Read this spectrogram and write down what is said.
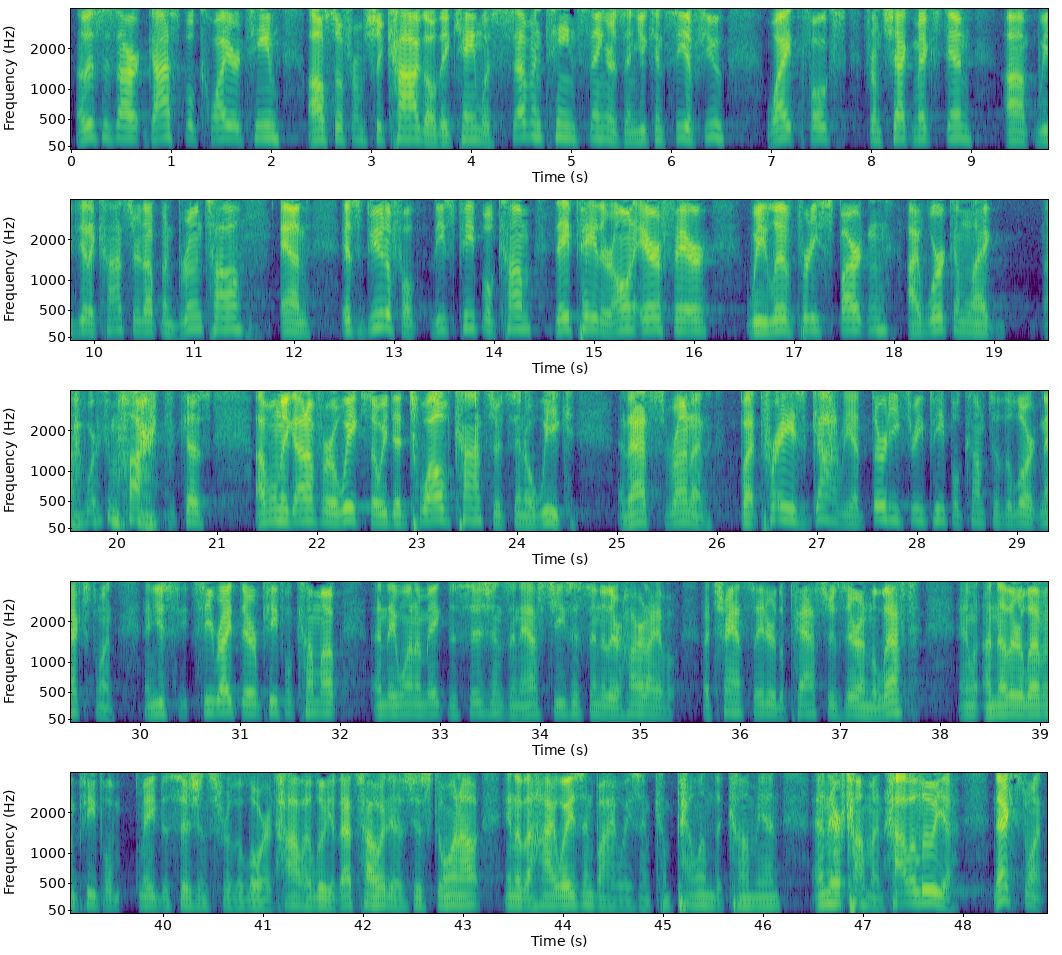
Now, this is our gospel choir team, also from Chicago. They came with 17 singers, and you can see a few white folks from Czech mixed in. Um, we did a concert up in Bruntál, and it's beautiful. These people come, they pay their own airfare we live pretty Spartan. I work them like, I work them hard because I've only got them for a week. So we did 12 concerts in a week and that's running. But praise God, we had 33 people come to the Lord. Next one. And you see, right there, people come up and they want to make decisions and ask Jesus into their heart. I have a translator, the pastor's there on the left and another 11 people made decisions for the Lord. Hallelujah. That's how it is. Just going out into the highways and byways and compel them to come in, and they're coming. Hallelujah. Next one.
